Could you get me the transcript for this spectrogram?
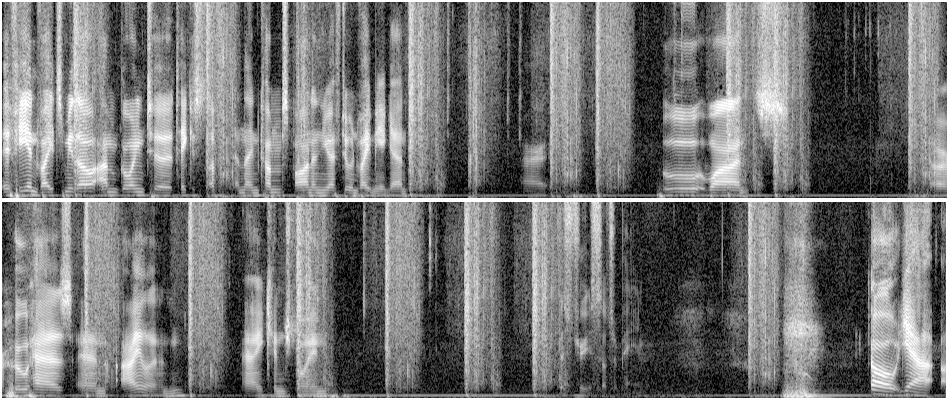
If he invites me though, I'm going to take his stuff and then come spawn and you have to invite me again. Alright. Who wants or who has an island I can join? This tree is such a pain. Oh yeah, uh,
